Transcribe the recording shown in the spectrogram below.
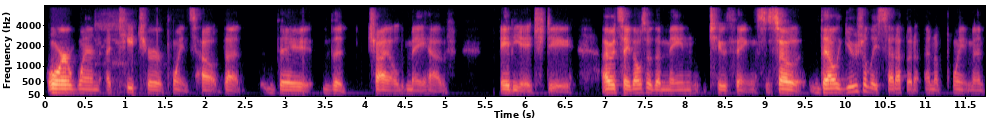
or when a teacher points out that they the child may have ADHD. I would say those are the main two things. So they'll usually set up an, an appointment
